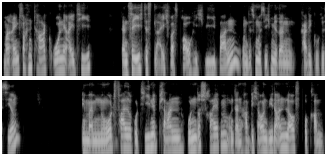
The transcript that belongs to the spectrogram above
Mal einfach einen Tag ohne IT dann sehe ich das gleich, was brauche ich wie wann und das muss ich mir dann kategorisieren. In meinem Notfall Routineplan runterschreiben und dann habe ich auch ein Wiederanlaufprogramm.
